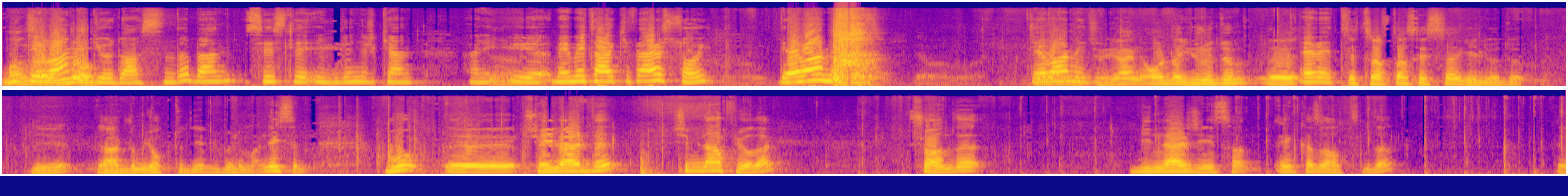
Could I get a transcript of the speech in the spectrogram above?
Bu devam bu. ediyordu aslında. Ben sesle ilgilenirken hani e, Mehmet Akif Ersoy devam ediyor. Şey devam anlatıyor. ediyor. Yani orada yürüdüm ve Evet. etraftan sesler geliyordu diye yardım yoktu diye bir bölüm var. Neyse bu e, şeylerde şimdi ne yapıyorlar? Şu anda binlerce insan enkaz altında. E,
